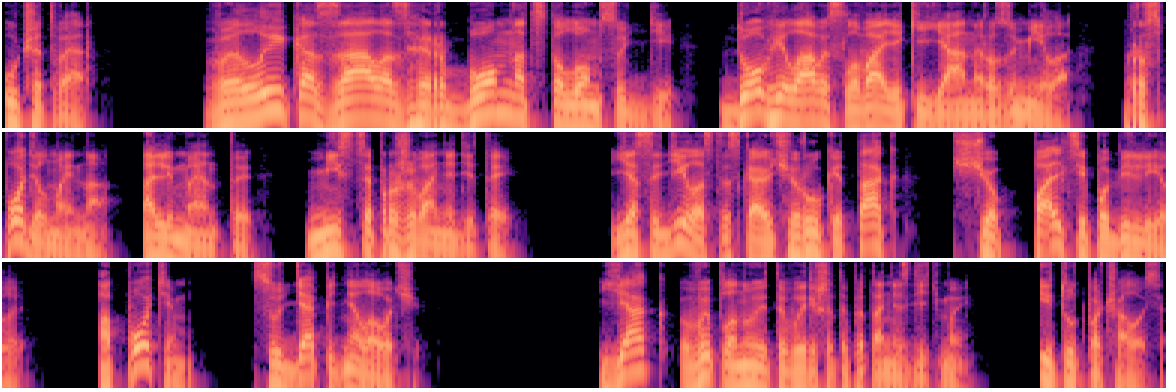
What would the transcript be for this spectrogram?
у четвер. Велика зала з гербом над столом судді, довгі лави слова, які я не розуміла, розподіл майна, аліменти, місце проживання дітей. Я сиділа, стискаючи руки так, що пальці побіліли, а потім суддя підняла очі. Як ви плануєте вирішити питання з дітьми? І тут почалося.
